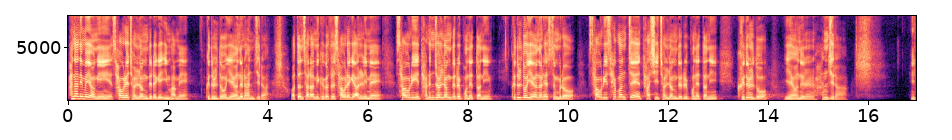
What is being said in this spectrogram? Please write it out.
하나님의 영이 사울의 전령들에게 임함에 그들도 예언을 한지라 어떤 사람이 그것을 사울에게 알림해 사울이 다른 전령들을 보냈더니 그들도 예언을 했으므로 사울이 세 번째 다시 전령들을 보냈더니 그들도 예언을 한지라 이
